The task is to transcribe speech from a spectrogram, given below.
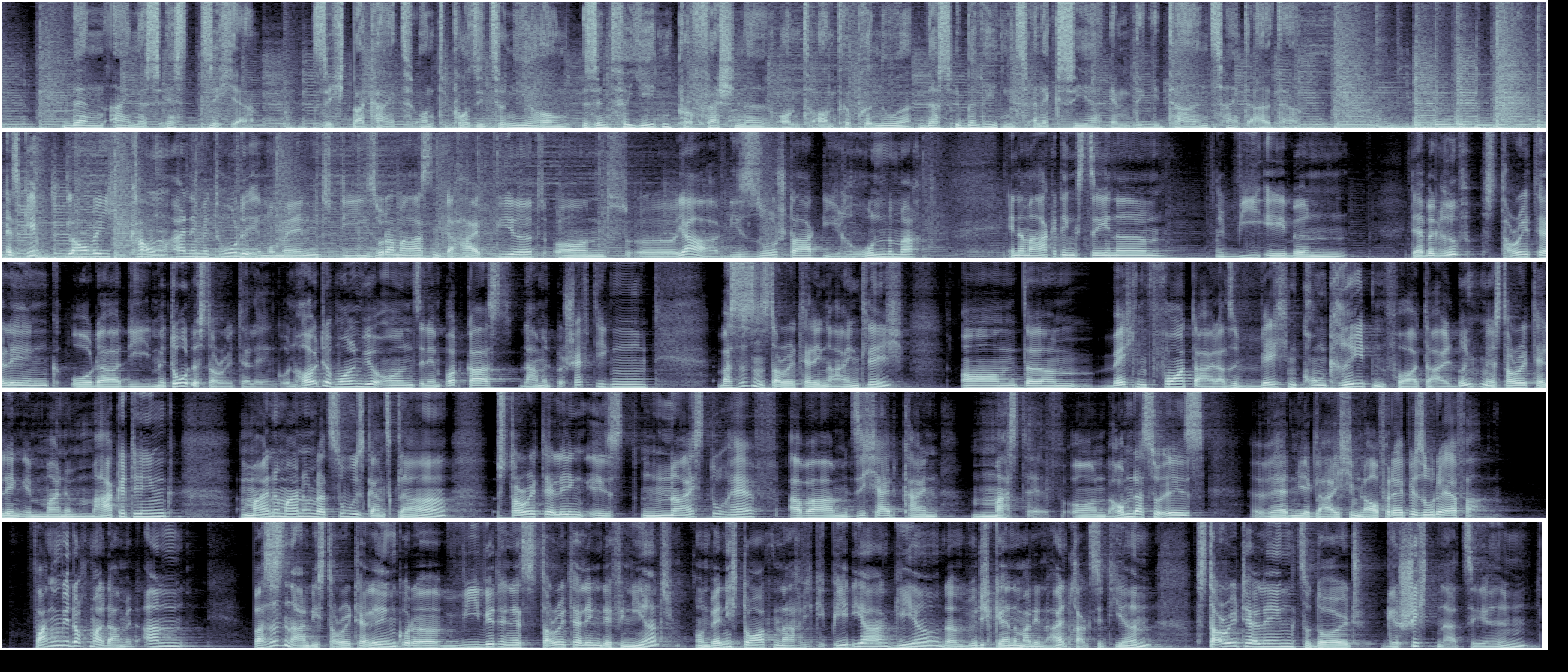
Denn eines ist sicher. Sichtbarkeit und Positionierung sind für jeden Professional und Entrepreneur das Überlebenselixier im digitalen Zeitalter. Es gibt, glaube ich, kaum eine Methode im Moment, die so dermaßen gehypt wird und äh, ja, die so stark die Runde macht in der Marketing-Szene wie eben der Begriff Storytelling oder die Methode Storytelling. Und heute wollen wir uns in dem Podcast damit beschäftigen, was ist ein Storytelling eigentlich? Und ähm, welchen Vorteil, also welchen konkreten Vorteil bringt mir Storytelling in meinem Marketing? Meine Meinung dazu ist ganz klar, Storytelling ist nice to have, aber mit Sicherheit kein Must-have. Und warum das so ist, werden wir gleich im Laufe der Episode erfahren. Fangen wir doch mal damit an, was ist denn eigentlich Storytelling oder wie wird denn jetzt Storytelling definiert? Und wenn ich dort nach Wikipedia gehe, dann würde ich gerne mal den Eintrag zitieren. Storytelling, zu Deutsch Geschichten erzählen,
